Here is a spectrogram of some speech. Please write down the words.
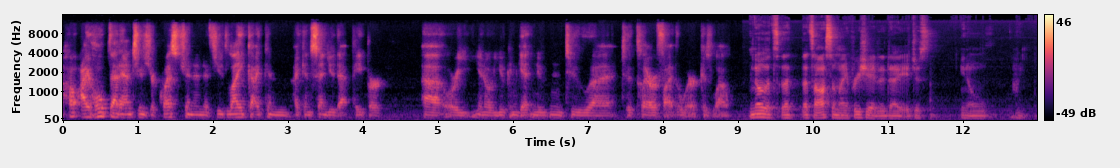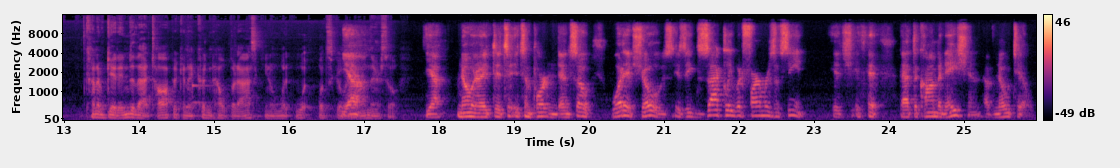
I hope that answers your question. And if you'd like, I can I can send you that paper uh, or you know you can get Newton to uh, to clarify the work as well. No, that's that, that's awesome. I appreciate it. I it just you know we kind of get into that topic, and I couldn't help but ask you know what what what's going yeah. on there. So yeah, no, it, it's it's important, and so what it shows is exactly what farmers have seen. It's that the combination of no-till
